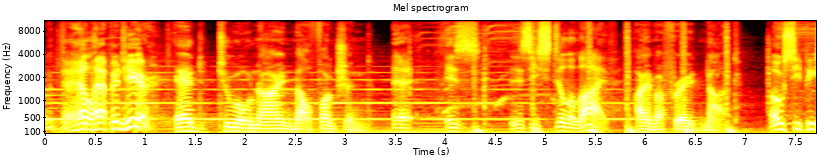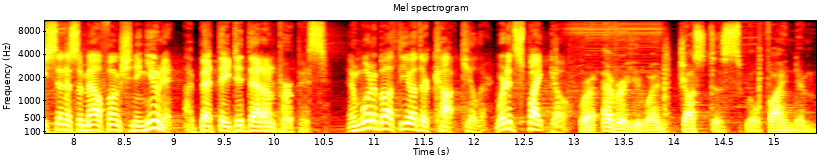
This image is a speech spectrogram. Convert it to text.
What the hell happened here? Ed 209 malfunctioned. Uh, is is he still alive? I am afraid not. OCP sent us a malfunctioning unit. I bet they did that on purpose. And what about the other cop killer? Where did Spike go? Wherever he went, justice will find him.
